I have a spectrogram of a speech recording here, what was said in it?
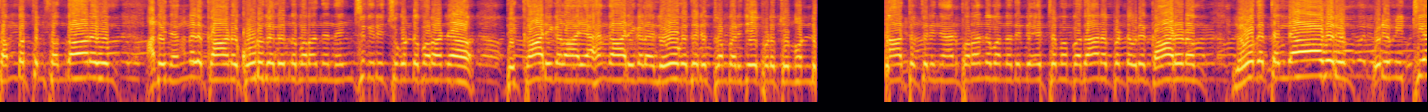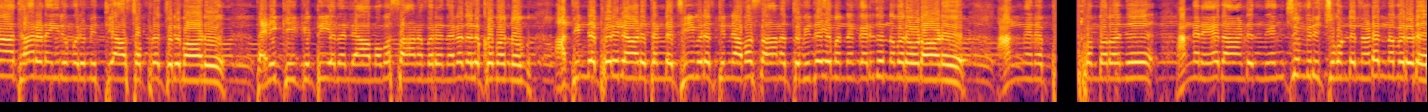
സമ്പത്തും സന്താനവും അത് ഞങ്ങൾക്കാണ് കൂടുതൽ എന്ന് പറഞ്ഞ് നെഞ്ചു വിരിച്ചുകൊണ്ട് പറഞ്ഞ ധിക്കാരികളായ അഹങ്കാരികളെ ലോകചരിത്രം പരിചയപ്പെടുത്തുന്നുണ്ട്. യഥാർത്ഥത്തിൽ ഞാൻ പറഞ്ഞു വന്നതിന്റെ ഏറ്റവും പ്രധാനപ്പെട്ട ഒരു കാരണം ലോകത്തെല്ലാവരും ഒരു മിഥ്യാധാരണയിലും ഒരു മിഥ്യാസ്വപ്നത്തിലുമാണ്. തനിക്ക് കിട്ടിയതെല്ലാം അവസാനം വരെ നിലനിൽക്കുമെന്നും അതിന്റെ പേരിലാണ് തന്റെ ജീവിതത്തിന്റെ അവസാനത്ത് വിജയമെന്നും കരുതുന്നവരോടാണ്. അങ്ങനെ പുഷ്പം പറഞ്ഞ് അങ്ങനെ ഏതാണ്ട് നെഞ്ചും വിരിച്ചുകൊണ്ട് നടന്നവരുടെ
